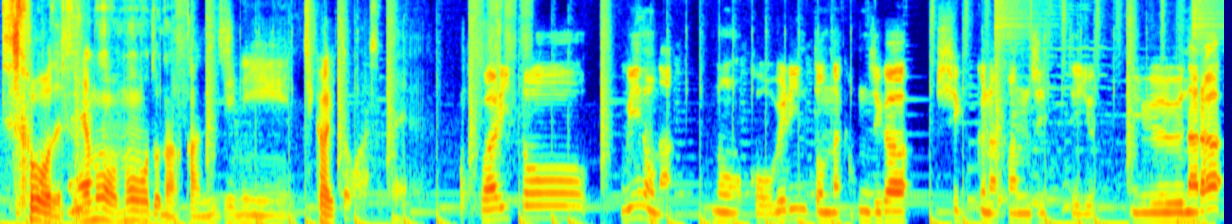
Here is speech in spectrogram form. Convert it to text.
そうですね、もうモードな感じに近いと思いますね。割とウィノナのこうウェリントンな感じがシックな感じっていう言うなら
